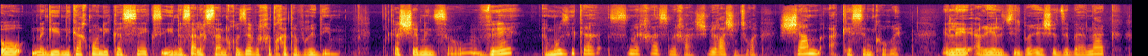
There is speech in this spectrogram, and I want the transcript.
או נגיד, ניקח מוניקה סקס, היא נסעה לחסן חוזה וחתיכת הוורידים. קשה מנשוא. והמוזיקה שמחה, שמחה, שבירה של צורה. שם הקסם קורה. לאריאל זילבר יש את זה בענק.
